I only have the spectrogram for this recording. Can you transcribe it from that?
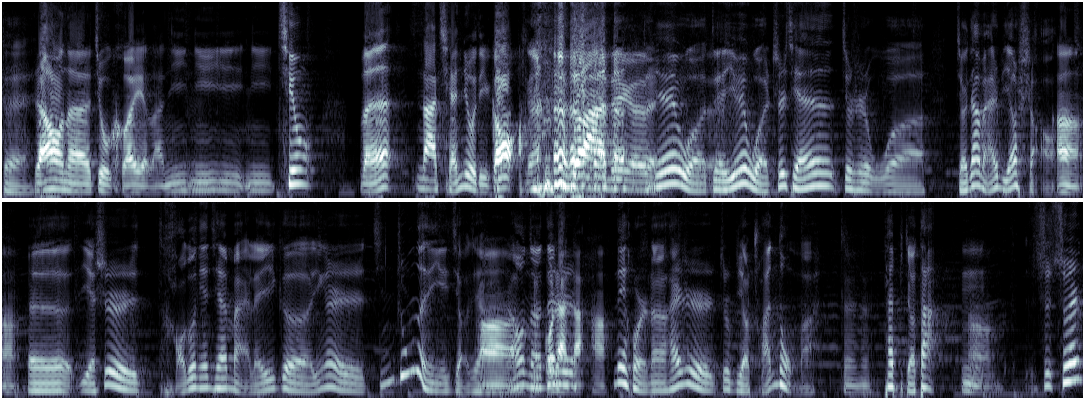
对，然后呢就可以了。你你你轻稳，那钱就得高，对吧？这个因为我对，因为我之前就是我脚架买的比较少。啊啊。呃，也是好多年前买了一个，应该是金钟的那一脚架，啊然后呢，但是那会儿呢还是就是比较传统嘛，对对，它比较大，嗯，虽虽然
